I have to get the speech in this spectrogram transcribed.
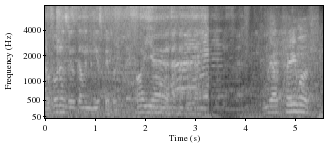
Our photos will come in the newspaper. Oh yeah. we are famous.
